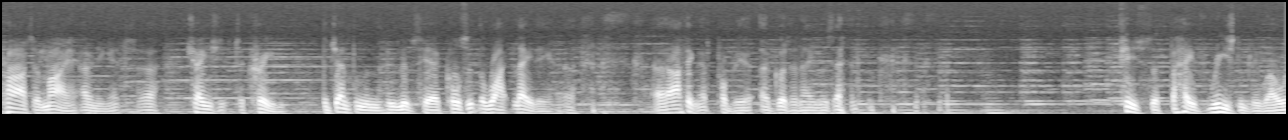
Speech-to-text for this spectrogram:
prior to my owning it, uh, changed it to cream. The gentleman who lives here calls it the White Lady. Uh, uh, I think that's probably a, a good a name as anything. She's uh, behaved reasonably well.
